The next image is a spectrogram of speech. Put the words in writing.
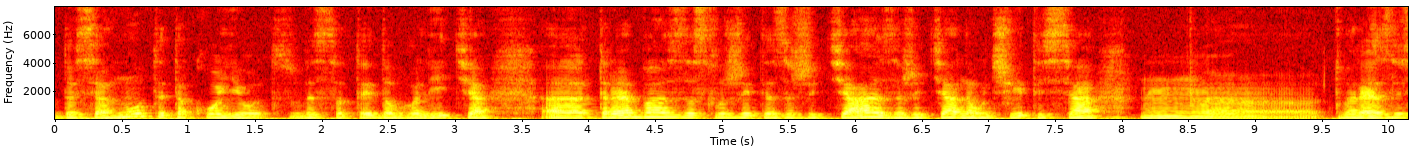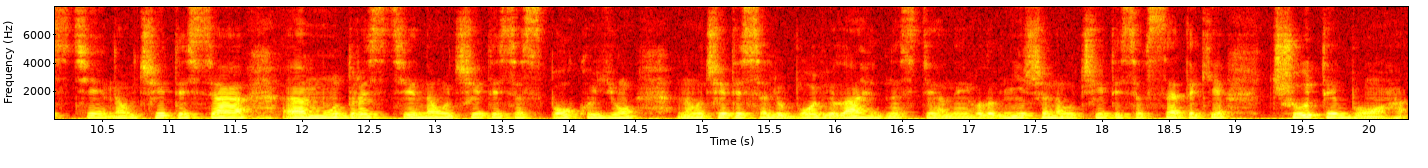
досягнути такої от висоти, довголіття, треба заслужити за життя, за життя навчитися тверезості, навчитися мудрості, навчитися спокою, навчитися любові лагідності, а найголовніше навчитися все-таки чути Бога.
